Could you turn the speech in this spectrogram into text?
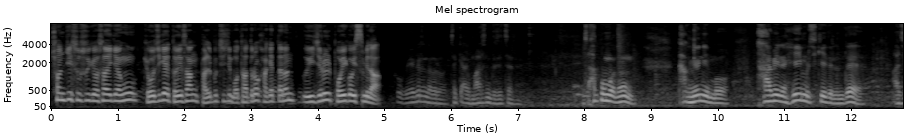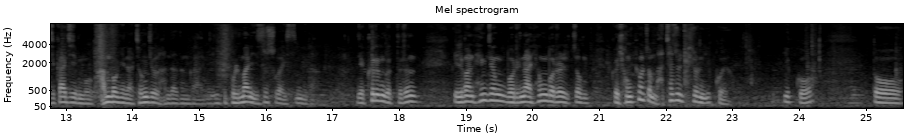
천지 수수 교사의 경우 교직에 더 이상 발붙이지 못하도록 하겠다는 의지를 보이고 있습니다. 왜 그러나 그러 제가 말씀드렸잖아요. 학부모는 당연히 뭐 파면에 해임을 시켜야 되는데 아직까지 뭐 감봉이나 정직을 한다든가 이렇게 불만이 있을 수가 있습니다. 이제 그런 것들은 일반 행정벌이나 형벌을 좀 그 형평을 좀 맞춰줄 필요는 있고요. 있고 또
